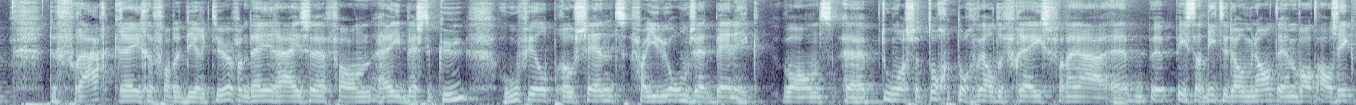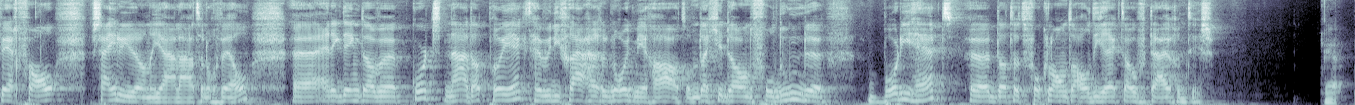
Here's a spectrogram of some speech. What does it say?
de vraag kregen van de directeur van D-reizen: van hey beste Q, hoeveel procent van jullie omzet ben ik? Want eh, toen was er toch, toch wel de vrees van, nou ja, hè, is dat niet te dominant? En wat als ik wegval, zijn jullie dan een jaar later nog wel? Eh, en ik denk dat we kort na dat project hebben we die vraag eigenlijk nooit meer gehad. Omdat je dan voldoende body hebt, eh, dat het voor klanten al direct overtuigend is. Ja.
